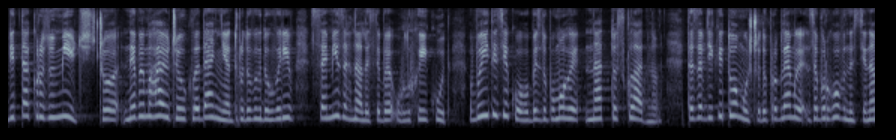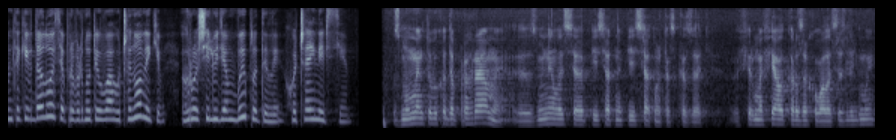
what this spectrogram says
Відтак розуміють, що не вимагаючи укладання трудових договорів, самі загнали себе у глухий кут, вийти з якого без допомоги надто складно. Та завдяки тому, що до проблеми заборгованості нам таки вдалося привернути увагу чиновників, гроші людям виплатили, хоча й не всі. З моменту виходу програми е, змінилося 50 на 50, можна так сказати. Фірма Фіалка розрахувалася з людьми.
